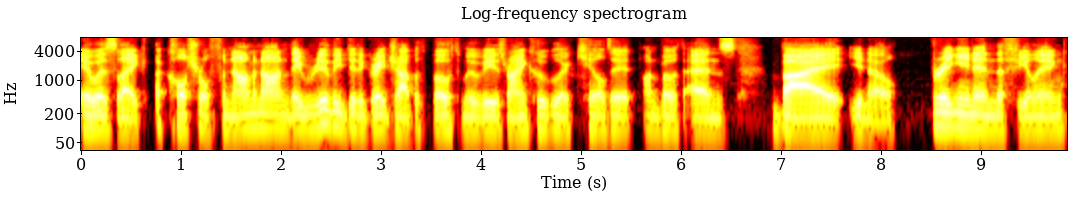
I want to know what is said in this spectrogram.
It was like a cultural phenomenon. They really did a great job with both movies. Ryan Coogler killed it on both ends by, you know, bringing in the feeling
